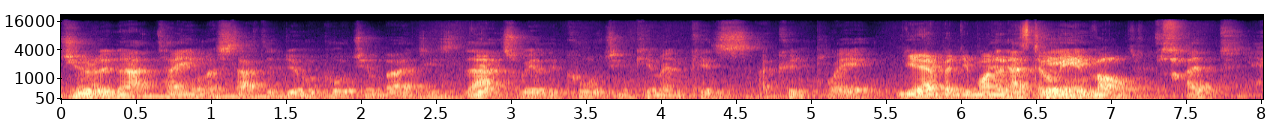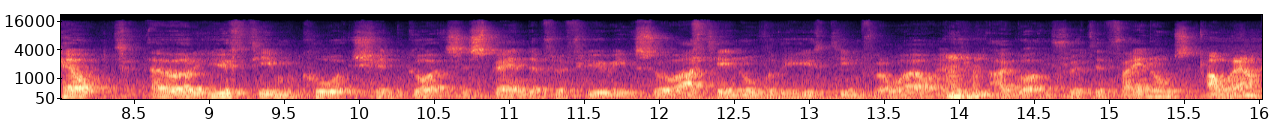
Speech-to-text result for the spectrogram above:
during that time, I started doing my coaching badges. That's where the coaching came in because I couldn't play. Yeah, but you wanted And to still be involved. I'd helped our youth team coach had got suspended for a few weeks, so I taken over the youth team for a while, and Mhm. I got them through to the finals. Oh wow.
